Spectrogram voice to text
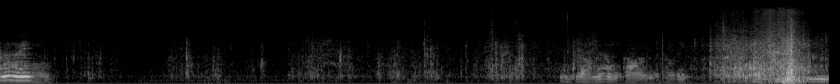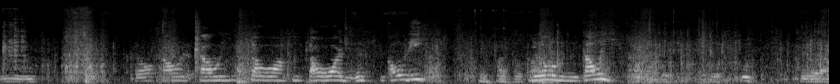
Xuống đi. Cho mấy ông coi rồi thôi đi. Ừ, ừ. Cho coi là coi cho cho gì nữa, coi đi. Vô mình coi. Chưa đâu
